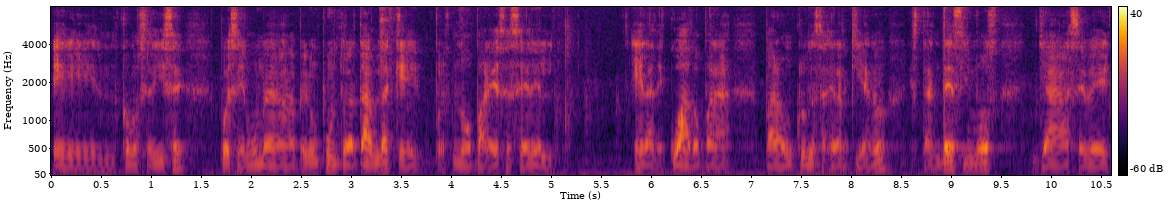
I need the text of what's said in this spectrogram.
en, ¿cómo se dice? Pues en, una, en un punto de la tabla que pues no parece ser el, el adecuado para, para un club de esta jerarquía, ¿no? Están décimos, ya se ve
